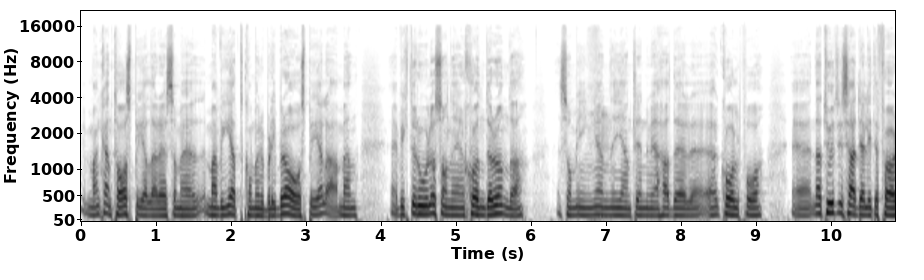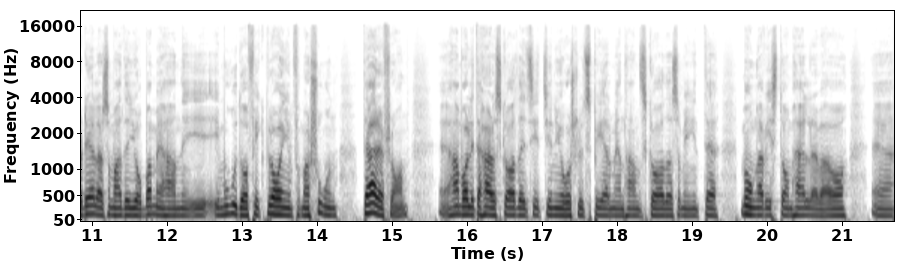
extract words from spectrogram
man kan ta spelare som är, man vet kommer att bli bra att spela, men eh, Viktor Olofsson är en sjunde runda som ingen Mm. egentligen hade eh, koll på. Eh, naturligtvis hade jag lite fördelar som hade jobbat med han i, i Modo och fick bra information därifrån. Eh, han var lite halvskadad i sitt juniorslutspel med en handskada som inte många visste om heller. Va? Och, eh,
